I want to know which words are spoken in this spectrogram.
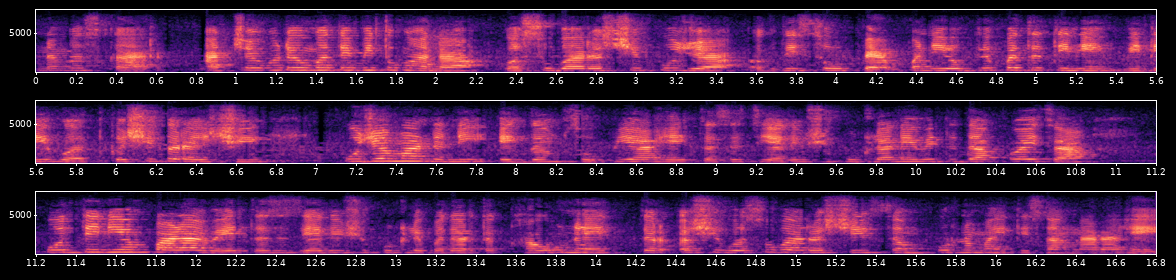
नमस्कार. आजच्या व्हिडिओमध्ये मी तुम्हाला वसुबारसची पूजा अगदी सोप्या पण योग्य पद्धतीने विधिवत कशी करायची पूजा मांडणी एकदम सोपी आहे तसेच या दिवशी कुठला नैवेद्य दाखवायचा कोणते नियम पाळावे तसेच या दिवशी कुठले पदार्थ खाऊ नयेत तर अशी वसुबारसची संपूर्ण माहिती सांगणार आहे.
